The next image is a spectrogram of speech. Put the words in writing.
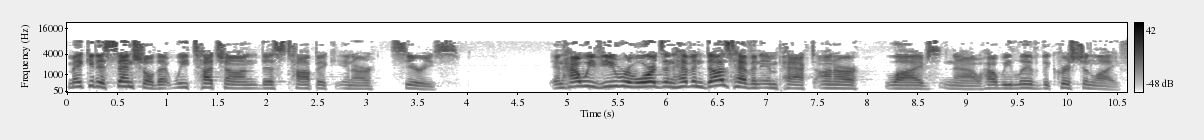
make it essential that we touch on this topic in our series. And how we view rewards in heaven does have an impact on our lives now, how we live the Christian life.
